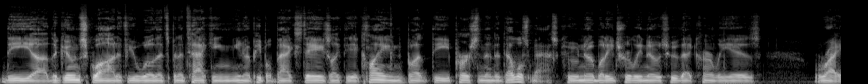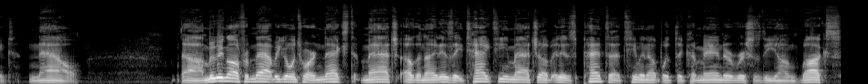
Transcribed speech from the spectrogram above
the uh, the goon squad, if you will, that's been attacking you know people backstage like the acclaimed, but the person in the Devil's Mask, who nobody truly knows who that currently is right now. Uh, moving on from that, we go into our next match of the night. It is a tag team matchup. It is Penta teaming up with the Komander versus the Young Bucks.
